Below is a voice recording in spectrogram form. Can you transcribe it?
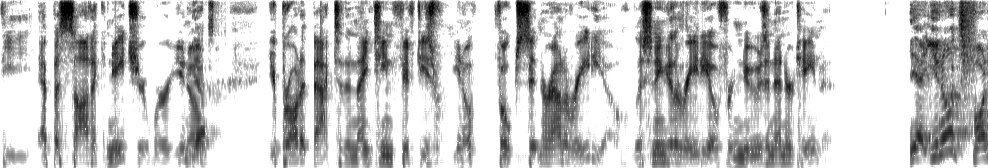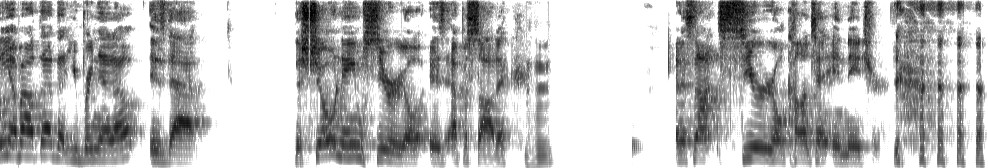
the episodic nature, where you know Yes. You brought it back to the 1950s. You know, folks sitting around a radio, listening to the radio for news and entertainment. Yeah, you know what's funny about that? That you bring that up is that the show name Serial is episodic, Mhm. and it's not serial content in nature.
